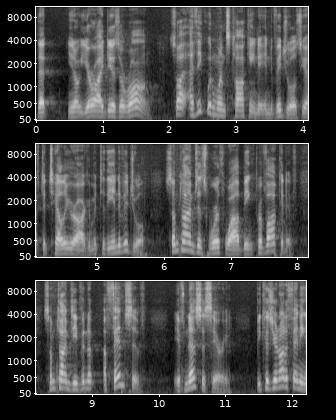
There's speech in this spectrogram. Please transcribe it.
that, you know, your ideas are wrong. So I, I think when one's talking to individuals, you have to tailor your argument to the individual. Sometimes it's worthwhile being provocative, sometimes even offensive if necessary, because you're not offending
